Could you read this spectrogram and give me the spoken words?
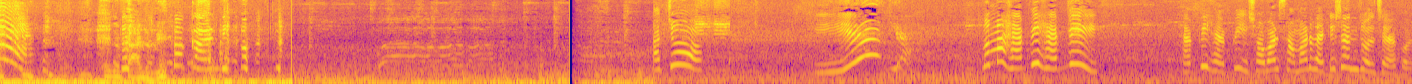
ए, तो काट दिया काट दिया अच्छा মামা হ্যাপি হ্যাপি হ্যাপি হ্যাপি সবার সামার ভ্যাকেশন চলছে এখন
